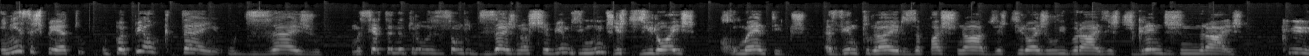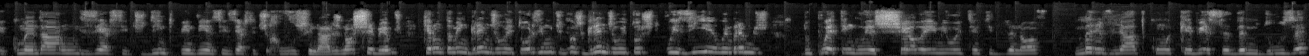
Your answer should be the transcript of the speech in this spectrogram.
e nesse aspecto, o papel que tem o desejo, uma certa naturalização do desejo, nós sabemos, e muitos destes heróis românticos, aventureiros, apaixonados, estes heróis liberais, estes grandes generais que comandaram exércitos de independência, exércitos revolucionários, nós sabemos que eram também grandes leitores e muitos deles grandes leitores de poesia. Lembramos do poeta inglês Shelley em 1819, maravilhado com a cabeça da Medusa,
